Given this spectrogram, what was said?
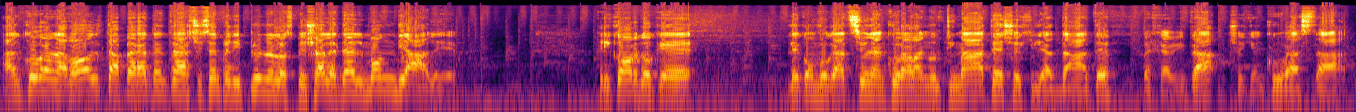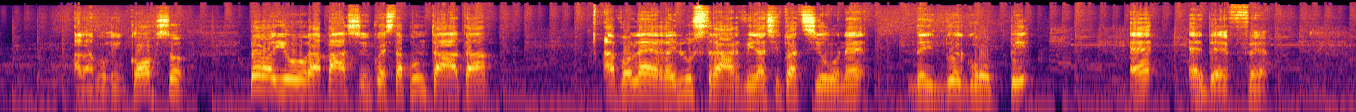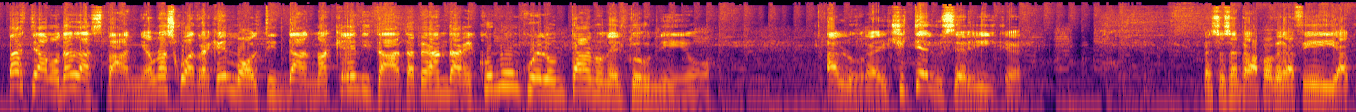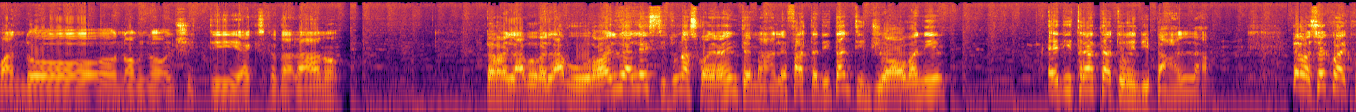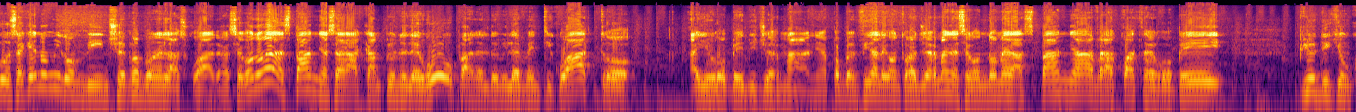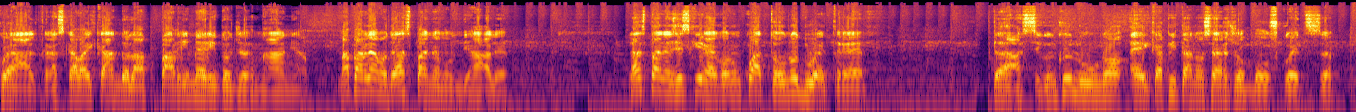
ancora una volta per addentrarci sempre di più nello speciale del mondiale. Ricordo che le convocazioni ancora vanno ultimate, c'è chi le ha date, per carità, c'è chi ancora sta a lavoro in corso, però io ora passo in questa puntata a voler illustrarvi la situazione dei due gruppi E ed F. Partiamo dalla Spagna, una squadra che molti danno accreditata per andare comunque lontano nel torneo. Allora, il CT Luis Enrique. Penso sempre alla povera figlia quando nomino il CT ex catalano però il lavoro è lavoro e lui ha allestito una squadra veramente male, fatta di tanti giovani e di trattatori di palla. Però c'è qualcosa che non mi convince proprio nella squadra. Secondo me la Spagna sarà campione d'Europa nel 2024 agli europei di Germania. Proprio in finale contro la Germania, secondo me la Spagna avrà 4 europei più di chiunque altra, scavalcando la pari merito Germania. Ma parliamo della Spagna mondiale. La Spagna si ispira con un 4-1-2-3 classico, in cui l'uno è il capitano Sergio Bosquez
